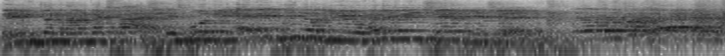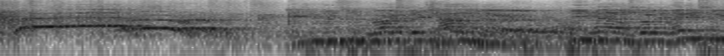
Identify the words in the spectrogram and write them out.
Ladies and gentlemen, our next match is for the APW Heavyweight Championship. Introducing first the challenger. He hails from Atlantic City,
